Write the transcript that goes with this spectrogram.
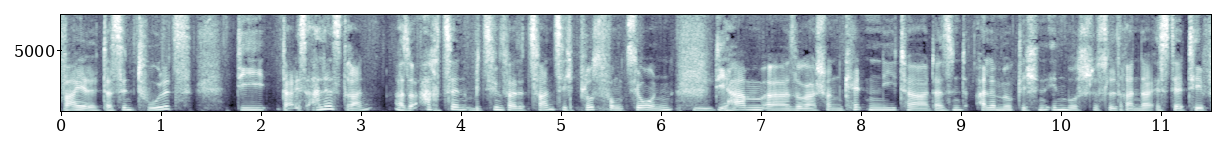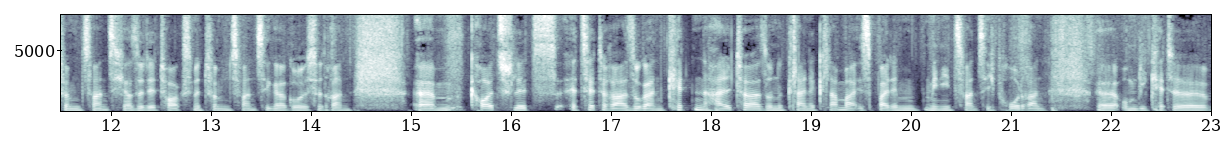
Weil das sind Tools, die, da ist alles dran. Also 18 beziehungsweise 20 plus Funktionen, mhm. die haben äh, sogar schon Kettennieter, da sind alle möglichen Inbusschlüssel dran, da ist der T25, also der Torx mit 25er Größe dran, ähm, Kreuzschlitz etc., sogar ein Kettenhalter, so eine kleine Klammer ist bei dem Mini 20 Pro dran, äh, um die Kette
